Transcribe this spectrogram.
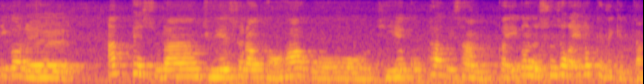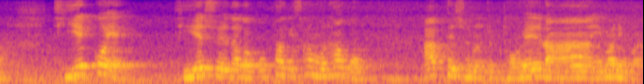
이거를 앞에 수랑 뒤에 수랑 더하고 뒤에 곱하기 3. 그러니까 이거는 순서가 이렇게 되겠다. 뒤에 거에 뒤에 수에다가 곱하기 3을 하고 앞에 수를 좀 더해라 이 말인 거야.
